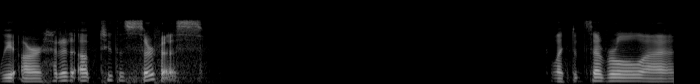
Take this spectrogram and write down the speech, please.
we are headed up to the surface. Collected several uh,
